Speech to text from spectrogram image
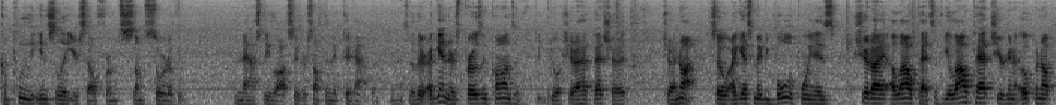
completely insulate yourself from some sort of nasty lawsuit or something that could happen. So there again, there's pros and cons of do, should I have pets? Should I should I not? So I guess maybe bullet point is should I allow pets? If you allow pets, you're going to open up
